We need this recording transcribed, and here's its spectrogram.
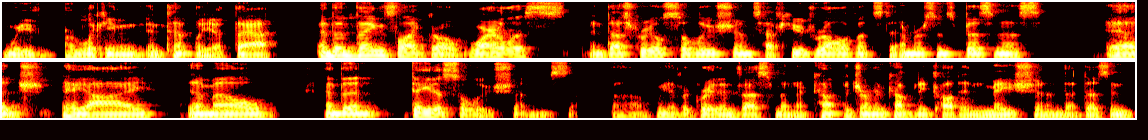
We are looking intently at that. And then things like uh, wireless industrial solutions have huge relevance to Emerson's business, edge, AI, ML, and then data solutions. Uh, we have a great investment, a, co- a, German company called Inmation that does in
